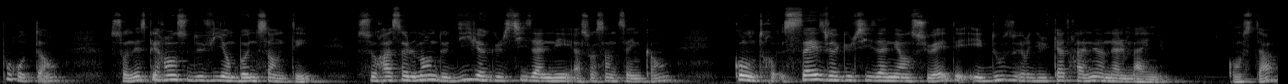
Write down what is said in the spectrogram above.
Pour autant, son espérance de vie en bonne santé sera seulement de 10,6 années à 65 ans, contre 16,6 années en Suède et 12,4 années en Allemagne. Constat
